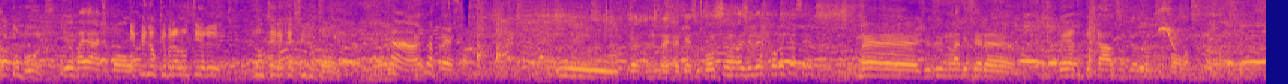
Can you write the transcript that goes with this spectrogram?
lá tão boas. Ele vai à escola. É pena o Cabral não ter, não ter aquecido o pão. Não, não presta. O, eh, eh, aquece o pão, se- às vezes pode aquecer. Mas eu me lá dizer eh, a ver é de cá com que eles de escola.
